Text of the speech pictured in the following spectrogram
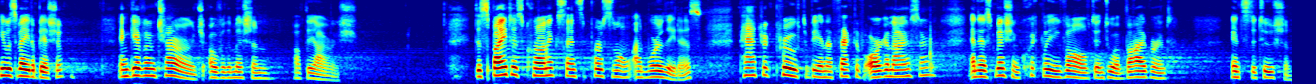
He was made a bishop and given charge over the mission of the Irish. Despite his chronic sense of personal unworthiness, Patrick proved to be an effective organizer, and his mission quickly evolved into a vibrant institution.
